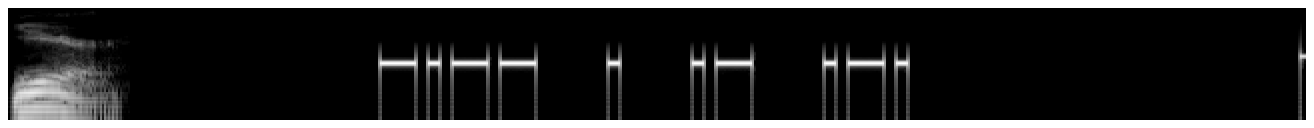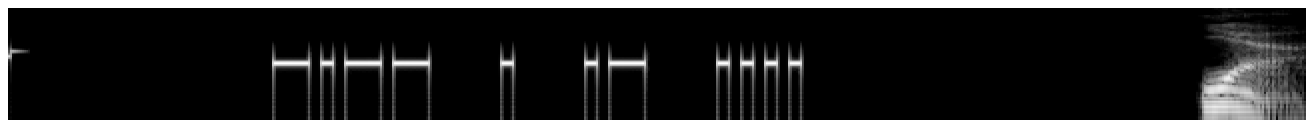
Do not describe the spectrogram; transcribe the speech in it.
Year. Yeah.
